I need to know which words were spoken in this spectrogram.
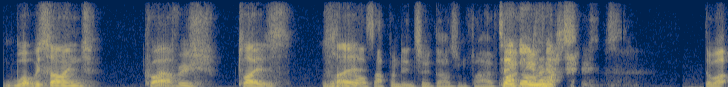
What we signed, quite average players. What else happened in 2005? Take over, The what?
